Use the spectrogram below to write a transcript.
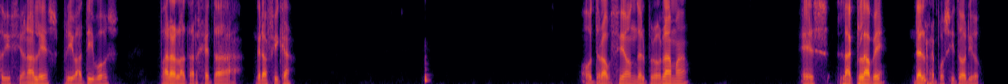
adicionales privativos para la tarjeta gráfica. Otra opción del programa es la clave del repositorio,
